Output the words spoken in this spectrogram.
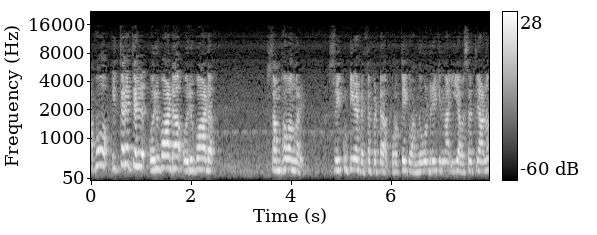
അപ്പോ ഇത്തരത്തിൽ ഒരുപാട് ഒരുപാട് സംഭവങ്ങൾ ശ്രീകുട്ടിയെ ബന്ധപ്പെട്ട് പുറത്തേക്ക് വന്നുകൊണ്ടിരിക്കുന്ന ഈ അവസരത്തിലാണ്.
